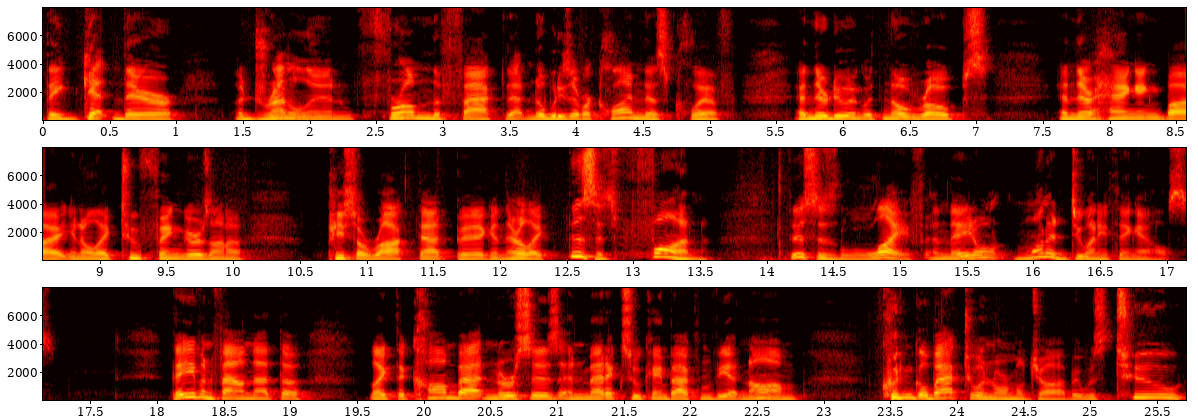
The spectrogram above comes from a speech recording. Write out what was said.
they get their adrenaline from the fact that nobody's ever climbed this cliff and they're doing it with no ropes and they're hanging by, you know, like two fingers on a piece of rock that big and they're like, this is fun. This is life. And they don't want to do anything else. They even found that the like the combat nurses and medics who came back from Vietnam couldn't go back to a normal job. It was too,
